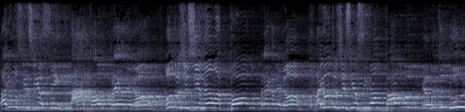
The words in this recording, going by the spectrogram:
Aí uns diziam assim: Ah, Paulo prega melhor. Outros diziam: Não, Apolo prega melhor. Aí outros diziam assim: Não, Paulo é muito duro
